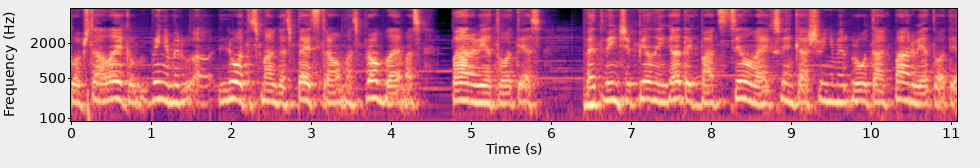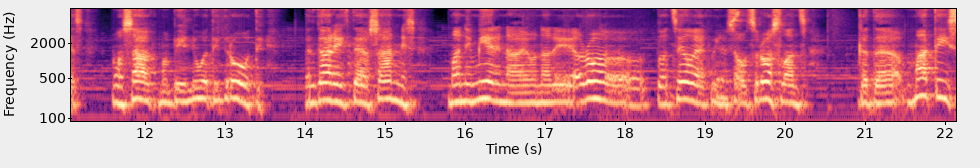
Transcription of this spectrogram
kopš tā laika viņam ir eh, ļoti smagas pēctraumas problēmas pārvietoties. Bet viņš ir pilnīgi adekvāts cilvēks. Vienkārši viņam ir grūtāk pārvietoties. No sākuma bija ļoti grūti. Bet garīgi tevs Arnis mani mierināja, un arī ro, to cilvēku viņu sauc Roslans. Kad uh, Matīs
